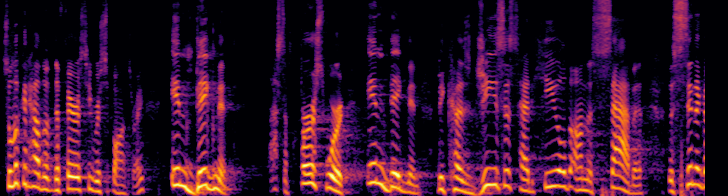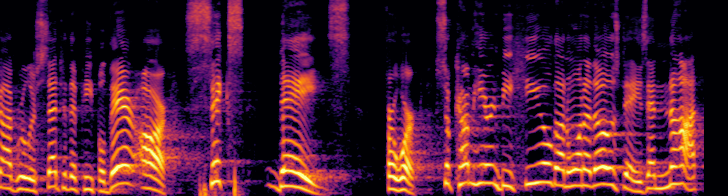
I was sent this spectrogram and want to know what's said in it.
So look at how the, the Pharisee responds, right? Indignant. That's the first word, indignant, because Jesus had healed on the Sabbath. The synagogue ruler said to the people, There are six days for work. So come here and be healed on one of those days and not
